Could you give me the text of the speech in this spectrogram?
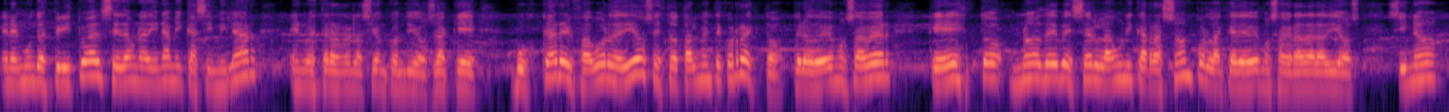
En el mundo espiritual se da una dinámica similar en nuestra relación con Dios, ya que buscar el favor de Dios es totalmente correcto, pero debemos saber que esto no debe ser la única razón por la que debemos agradar a Dios, sino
